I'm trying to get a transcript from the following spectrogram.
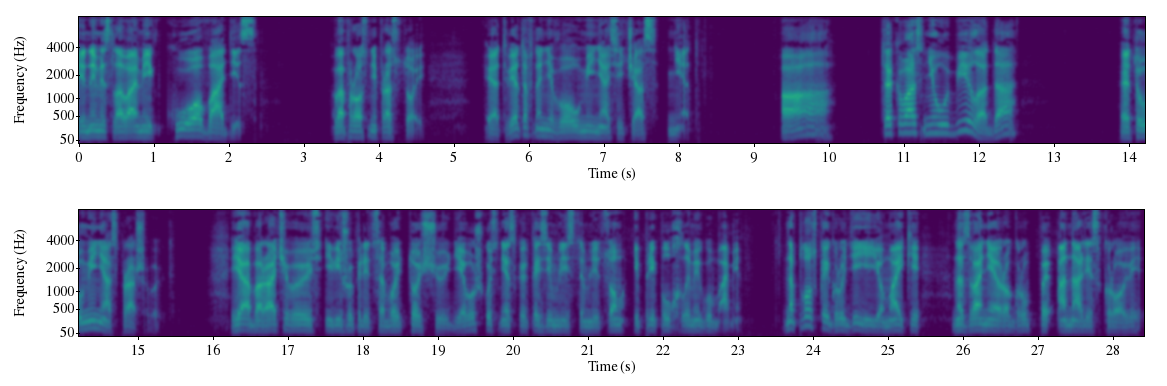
Иными словами, куовадис. Вопрос непростой, и ответов на него у меня сейчас нет. «А, так вас не убило, да?» Это у меня спрашивают. Я оборачиваюсь и вижу перед собой тощую девушку с несколько землистым лицом и припухлыми губами. На плоской груди ее майки название рок-группы «Анализ крови».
